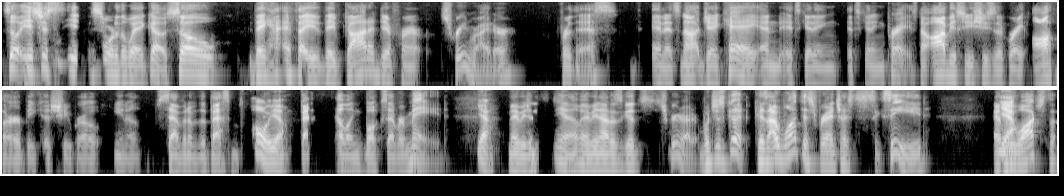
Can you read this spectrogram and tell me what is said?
so it's just it's sort of the way it goes. So they ha- if they they've got a different screenwriter for this and it's not JK and it's getting it's getting praised. Now obviously she's a great author because she wrote, you know, seven of the best oh yeah, best selling books ever made. Yeah. Maybe just, you know, maybe not as good screenwriter, which is good because I want this franchise to succeed. And yeah. we watched the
